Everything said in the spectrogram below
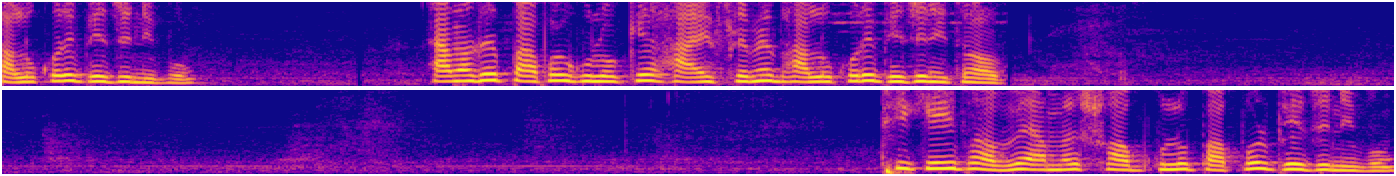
ভালো করে ভেজে নিব। আমাদের পাঁপড়গুলোকে হাই ফ্লেমে ভালো করে ভেজে নিতে হবে। ঠিক এইভাবে আমরা সবগুলো পাঁপড় ভেজে নিব।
